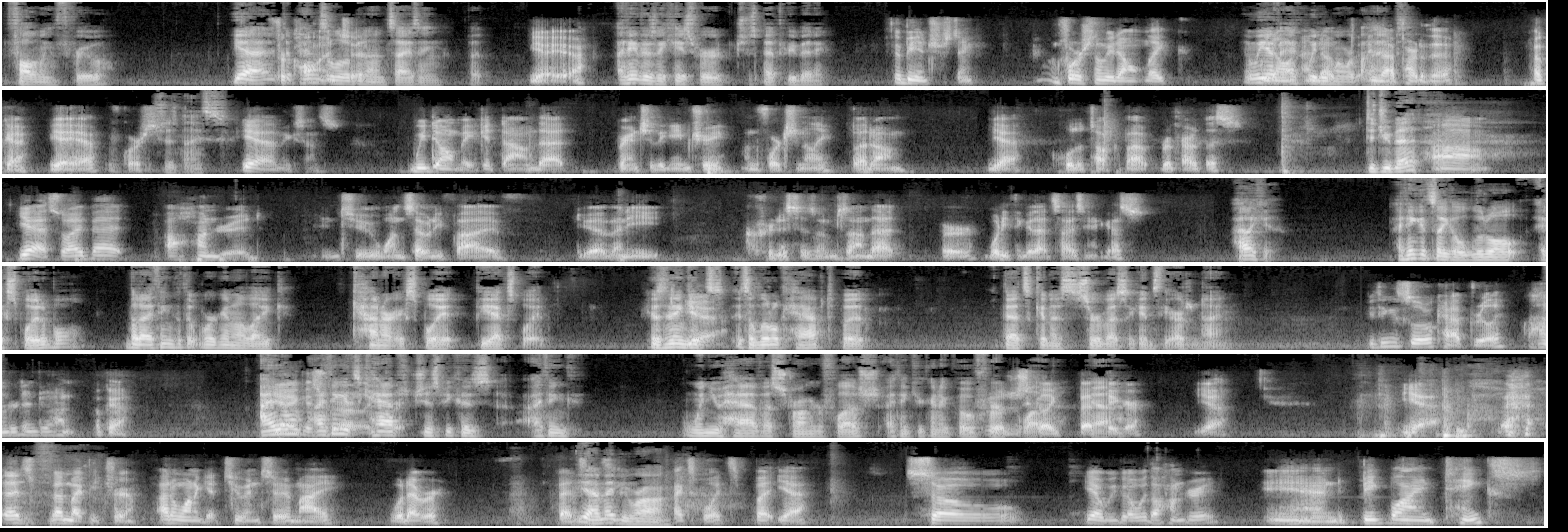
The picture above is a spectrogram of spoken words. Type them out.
following through. Yeah, it For depends a little too. bit on sizing, but Yeah, yeah. I think there's a case for just bet three betting. It'd be interesting. Unfortunately, we don't like And we, have don't equity when we're behind, in that part of the. Okay. Yeah, yeah. Of course. which is nice. Yeah, that makes sense. We don't make it down that branch of the game tree, unfortunately. But um, yeah, cool to talk about regardless. Did you bet? Um, yeah, so I bet a hundred into one seventy five. Do you have any criticisms on that, or what do you think of that sizing? I guess. I like it. I think it's like a little exploitable, but I think that we're gonna like counter exploit the exploit because I think it's Yeah. it's a little capped, but that's gonna serve us against the Argentine. You think it's a little capped, really? A hundred into hundred. Okay. I don't. guess I, think it's like, capped right. just because I think when you have a stronger flush, I think you're gonna go for We'll just blood. like bet Yeah. bigger. Yeah. Yeah. That's that might be true. I don't want to get too into my whatever. bets Yeah, I might be wrong. exploits, but yeah. So yeah, we go with a hundred and big blind tanks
